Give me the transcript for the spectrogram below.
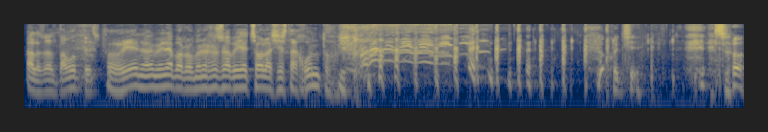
A los altavoces. Pues bien, ¿no? mira, por lo menos os habéis echado la siesta juntos. Oye, eso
